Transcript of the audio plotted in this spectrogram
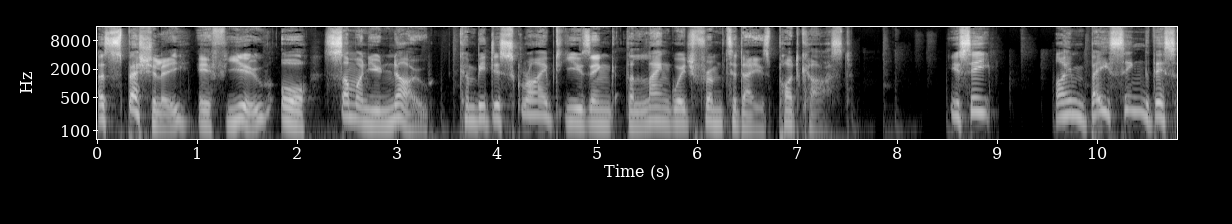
especially if you or someone you know can be described using the language from today's podcast. You see, I'm basing this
